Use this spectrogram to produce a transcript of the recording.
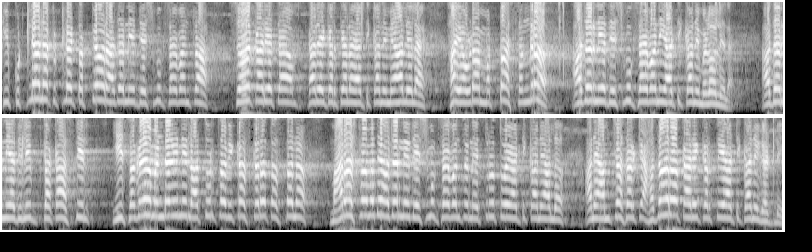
की कुठल्या ना कुठल्या टप्प्यावर आदरणीय देशमुख साहेबांचा सहकार्य त्या कार्यकर्त्याला या ठिकाणी मिळालेला आहे. हा एवढा मोठा संग्रह आदरणीय देशमुख साहेबांनी या ठिकाणी मिळवलेला आहे. आदरणीय दिलीप काका असतील ही सगळ्या मंडळींनी लातूरचा विकास करत असताना महाराष्ट्रामध्ये आदरणीय देशमुख साहेबांचं नेतृत्व या ठिकाणी आलं आणि आमच्यासारखे हजारो कार्यकर्ते या ठिकाणी घडले.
